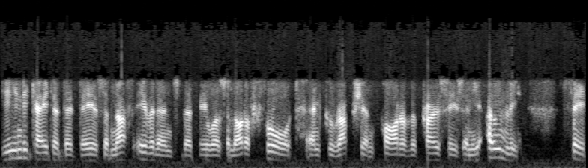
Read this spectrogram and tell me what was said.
he indicated that there's enough evidence that there was a lot of fraud and corruption part of the process, and he only said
